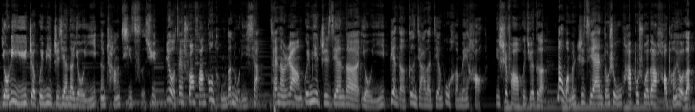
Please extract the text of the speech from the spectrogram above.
有利于这闺蜜之间的友谊能长期持续。只有在双方共同的努力下，才能让闺蜜之间的友谊变得更加的坚固和美好。你是否会觉得，那我们之间都是无话不说的好朋友了？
